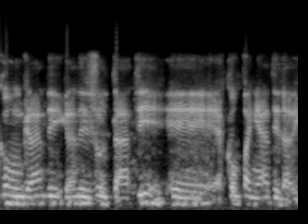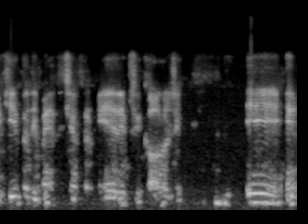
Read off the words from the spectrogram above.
con grandi, grandi risultati e accompagnati dall'equipe di medici, infermieri, psicologi. E, e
